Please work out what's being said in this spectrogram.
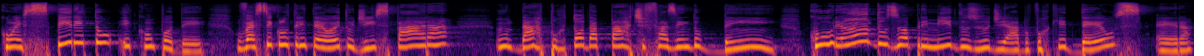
com espírito e com poder. O versículo 38 diz: Para andar por toda parte fazendo bem, curando os oprimidos do diabo, porque Deus era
